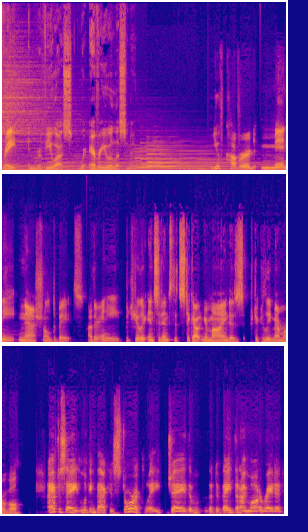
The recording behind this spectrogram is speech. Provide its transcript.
rate, and review us wherever you are listening. You've covered many national debates. Are there any particular incidents that stick out in your mind as particularly memorable? I have to say, looking back historically, Jay, the, the debate that I moderated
